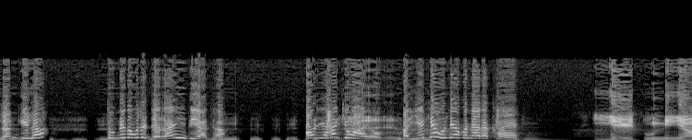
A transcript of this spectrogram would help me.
रंगीला तुमने तो मुझे डरा ही दिया था। और यहाँ क्यों आए हो? और ये क्या उलिया बना रखा है? ये दुनिया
